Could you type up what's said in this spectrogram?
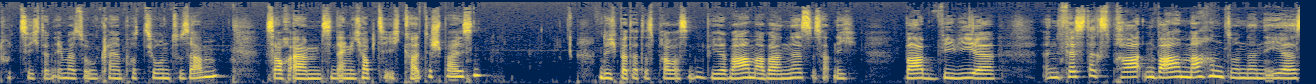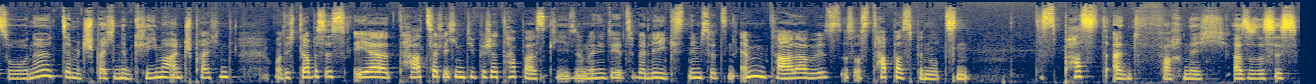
tut sich dann immer so kleine Portionen zusammen. Das auch, ähm, sind eigentlich hauptsächlich kalte Speisen. Durch Patatas Bravas sind wieder warm, aber ne, es ist halt nicht warm, wie wir einen Festtagsbraten warm machen, sondern eher so, ne, dementsprechend dem Klima entsprechend. Und ich glaube, es ist eher tatsächlich ein typischer Tapas-Käse. Und wenn du dir jetzt überlegst, nimmst du jetzt einen Emmentaler, willst es aus Tapas benutzen, das passt einfach nicht. Also das ist,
